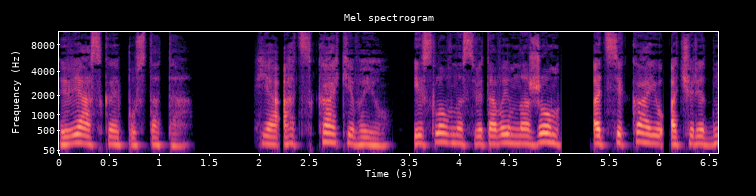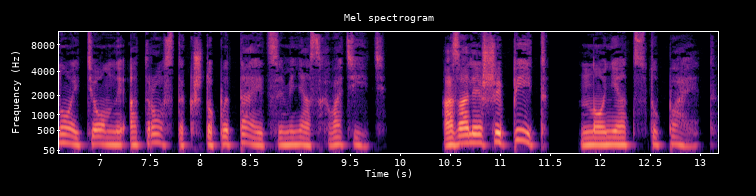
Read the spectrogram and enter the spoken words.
вязкая пустота. Я отскакиваю и словно световым ножом отсекаю очередной темный отросток, что пытается меня схватить. Азалия шипит, но не отступает.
